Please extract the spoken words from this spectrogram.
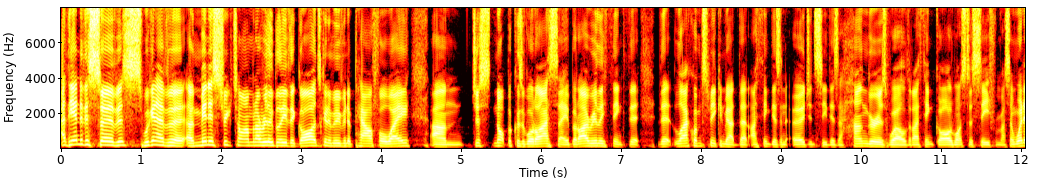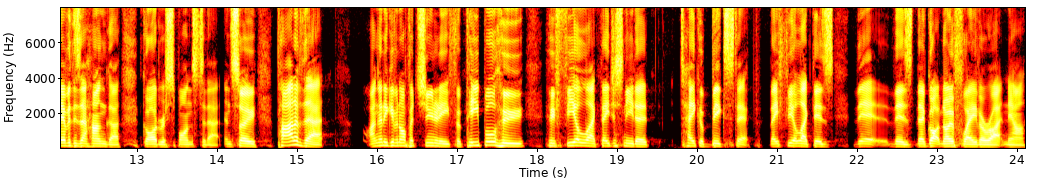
at the end of this service, we're going to have a, a ministry time, and I really believe that God's going to move in a powerful way. Um, just not because of what I say, but I really think that that like what I'm speaking about, that I think there's an urgency, there's a hunger as well that I think God wants to see from us. And whenever there's a hunger, God responds to that. And so part of that I'm going to give an opportunity for people who who feel like they just need a, take a big step. They feel like there's, there's, they've got no flavor right now.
